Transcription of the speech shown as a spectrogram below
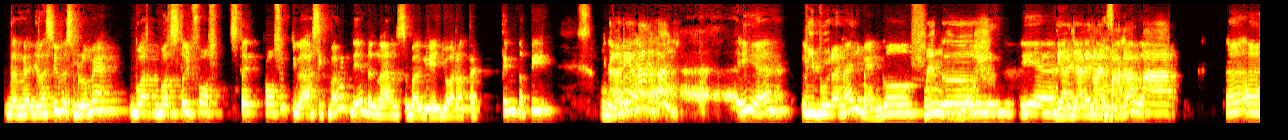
Dan nggak jelas juga sebelumnya buat buat Street Profit, Street Profit juga asik banget dia dengan sebagai juara tag team tapi nggak ada yang nantang iya liburan aja main golf main golf iya diajarin lempar kapak uh -uh.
